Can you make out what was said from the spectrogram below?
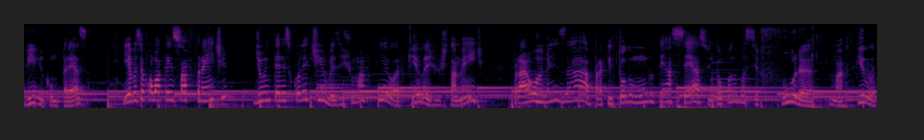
vive com pressa, e aí você coloca isso à frente de um interesse coletivo. Existe uma fila, a fila é justamente para organizar, para que todo mundo tenha acesso. Então, quando você fura uma fila,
